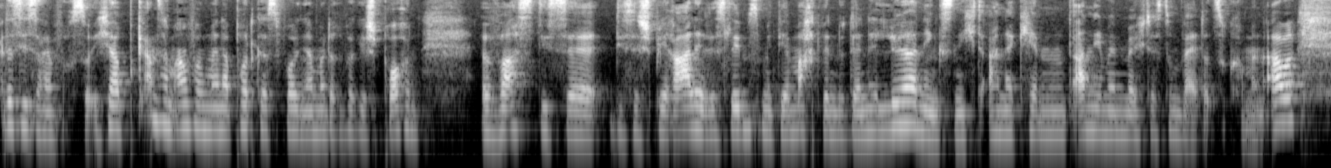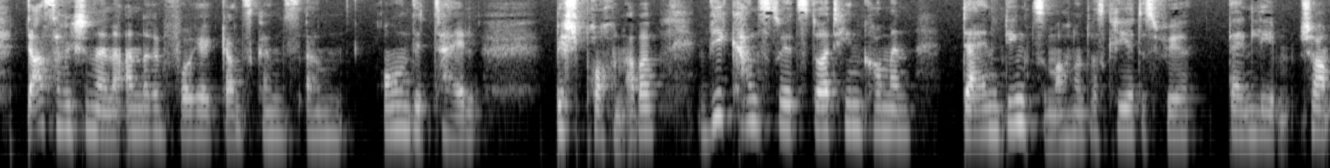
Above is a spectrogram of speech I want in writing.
Das ist einfach so. Ich habe ganz am Anfang meiner Podcast-Folgen einmal darüber gesprochen, was diese, diese Spirale des Lebens mit dir macht, wenn du deine Learnings nicht anerkennen und annehmen möchtest, um weiterzukommen. Aber das habe ich schon in einer anderen Folge ganz, ganz ähm, en Detail besprochen. Aber wie kannst du jetzt dorthin kommen, dein Ding zu machen und was kreiert es für dein Leben? Schau,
